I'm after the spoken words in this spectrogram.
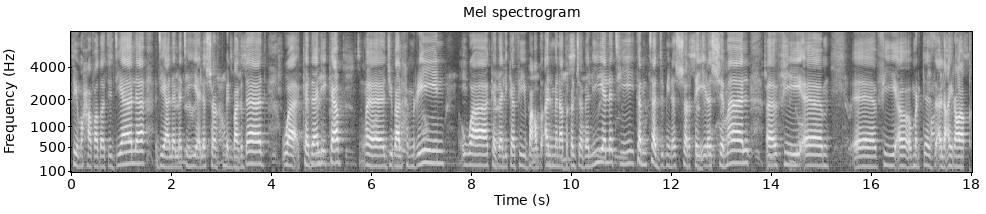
في محافظة ديالى ديالى التي هي إلى الشرق من بغداد. وكذلك جبال حمرين وكذلك في بعض المناطق الجبلية التي تمتد من الشرق إلى الشمال آه، في آه، في آه، مركز العراق.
